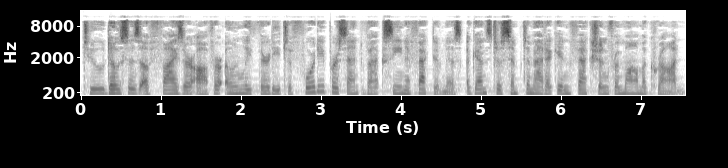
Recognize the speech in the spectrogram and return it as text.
Two doses of Pfizer offer only 30 to 40% vaccine effectiveness against a symptomatic infection from Omicron.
